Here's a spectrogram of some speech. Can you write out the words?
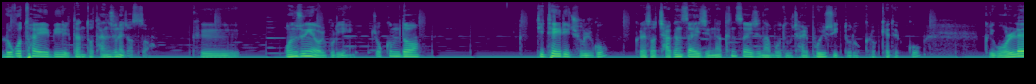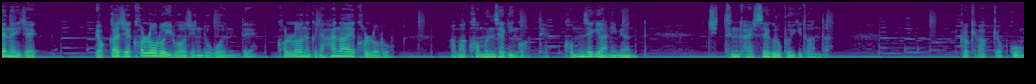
로고 타입이 일단 더 단순해졌어. 그 원숭이 얼굴이 조금 더 디테일이 줄고 그래서 작은 사이즈나 큰 사이즈나 모두 잘 보일 수 있도록 그렇게 됐고 그리고 원래는 이제 몇 가지의 컬러로 이루어진 로고였는데 컬러는 그냥 하나의 컬러로 아마 검은색인 것 같아. 검은색이 아니면 짙은 갈색으로 보이기도 한다. 그렇게 바뀌었고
